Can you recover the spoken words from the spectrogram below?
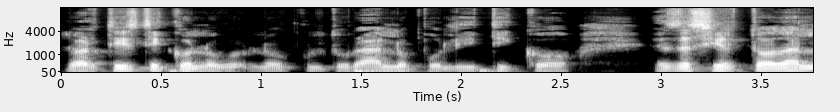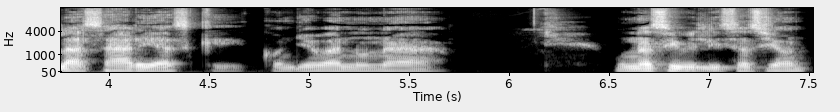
lo artístico, lo, cultural, lo político, es decir, todas las áreas que conllevan una, una civilización.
